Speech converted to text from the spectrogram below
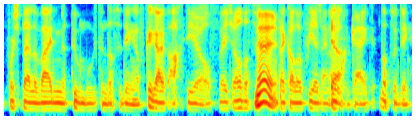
voorspellen waar hij naartoe moet en dat soort dingen. Of kijk uit achter je, of weet je wel. Dat soort, ja. Want hij kan ook via zijn Ja. ogen kijken. Dat soort dingen.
